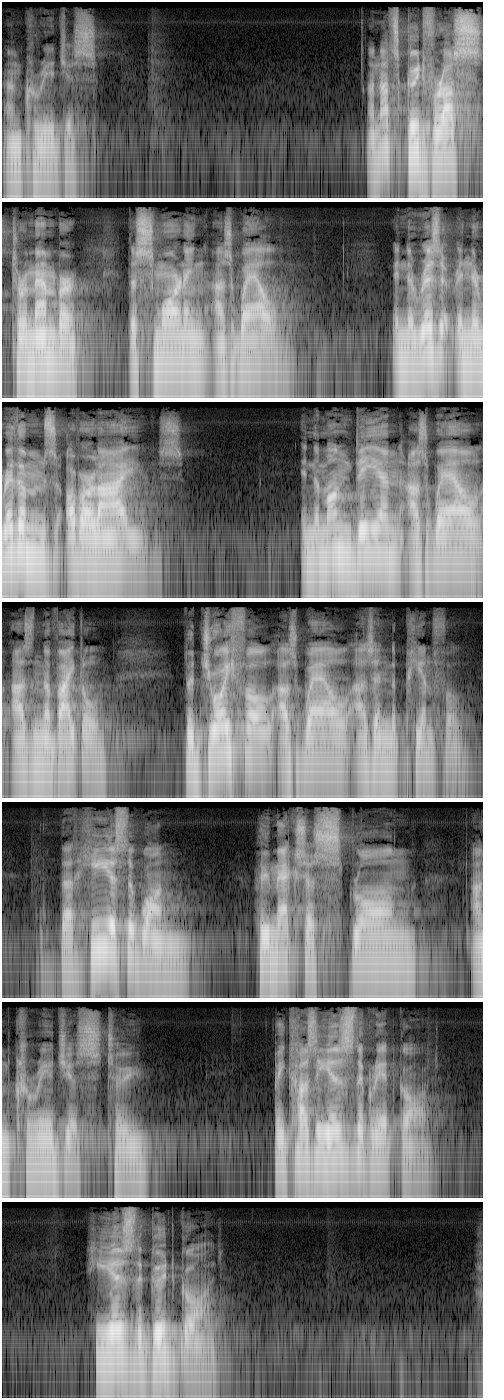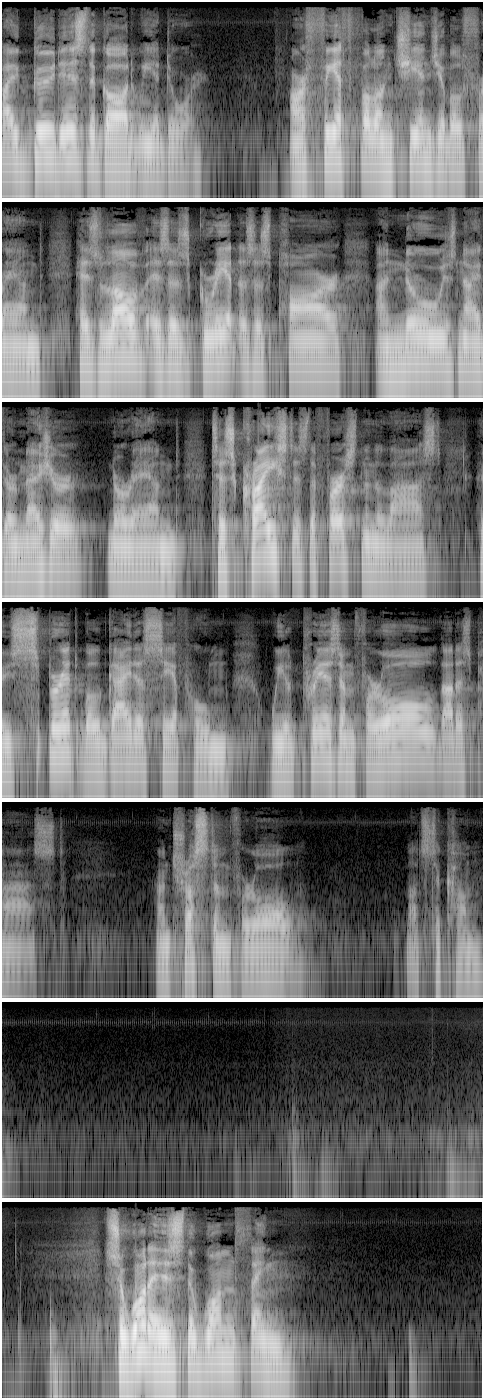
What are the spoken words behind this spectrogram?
and courageous. And that's good for us to remember this morning as well. In the, in the rhythms of our lives, in the mundane as well as in the vital, the joyful as well as in the painful, that He is the one who makes us strong and courageous too. Because He is the great God, He is the good God. How good is the God we adore, our faithful, unchangeable friend. His love is as great as his power and knows neither measure nor end. Tis Christ is the first and the last, whose Spirit will guide us safe home. We'll praise him for all that is past and trust him for all that's to come. So, what is the one thing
